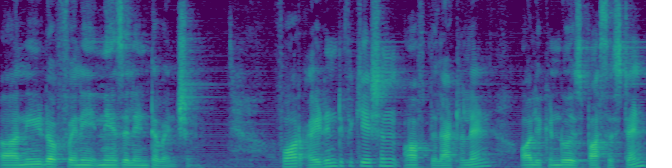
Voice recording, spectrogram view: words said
uh, need of any nasal intervention. For identification of the lateral end, all you can do is pass a stent.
